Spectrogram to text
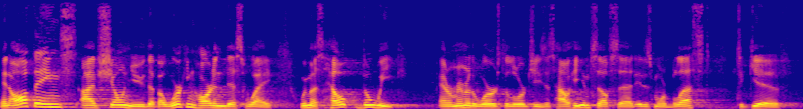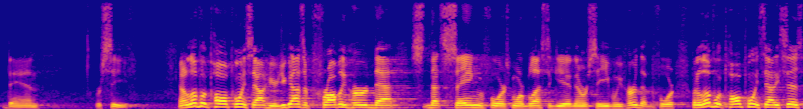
In all things I've shown you that by working hard in this way, we must help the weak and remember the words of the Lord Jesus, how he himself said, It is more blessed to give than receive. And I love what Paul points out here. You guys have probably heard that, that saying before it's more blessed to give than receive, and we've heard that before. But I love what Paul points out. He says,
